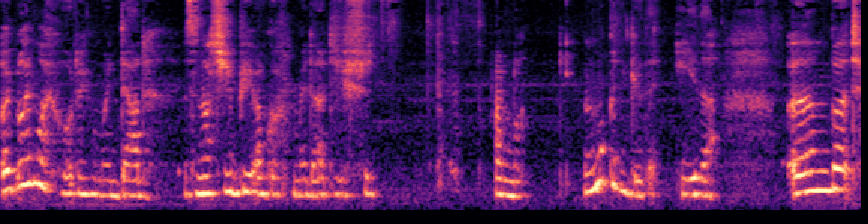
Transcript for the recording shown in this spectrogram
I blame my hoarding on my dad. It's an attribute I've got from my dad. You should. I'm not. I'm not going to go there either. Um, but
